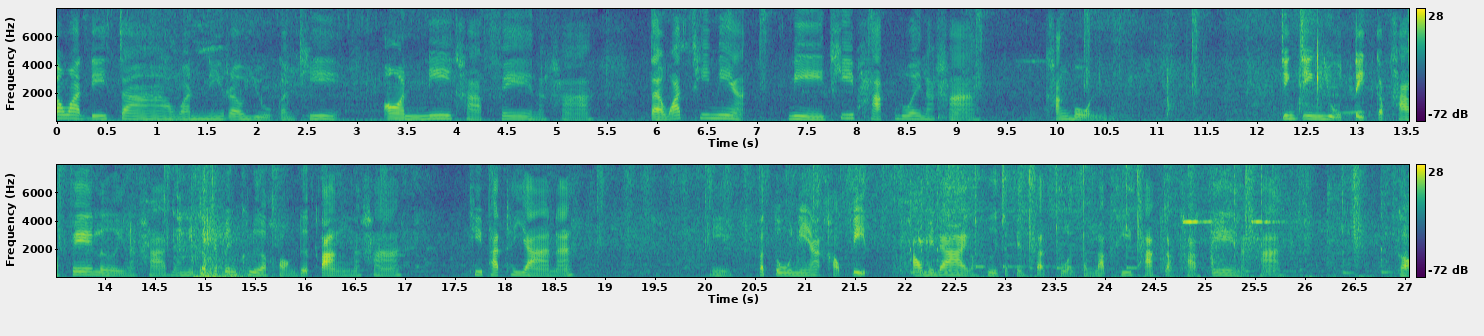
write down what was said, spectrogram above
สวัสดีจ้า วันนี้เราอยู่กันที่ออนนี่คาเฟ่นะคะ แต่ว่าที่เนี่ย มีที่พักด้วยนะคะ ข้างบน จริงๆ อยู่ติดกับคาเฟ่เลยนะคะอันนี้ก็จะเป็นเครือของเดอะตังนะคะ ที่พัทยานะ นี่ ประตูเนี้ยเขาปิดเข้าไม่ได้ก็คือจะเป็นสัดส่วนสำหรับที่พักกับคาเฟ่นะคะ ก็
